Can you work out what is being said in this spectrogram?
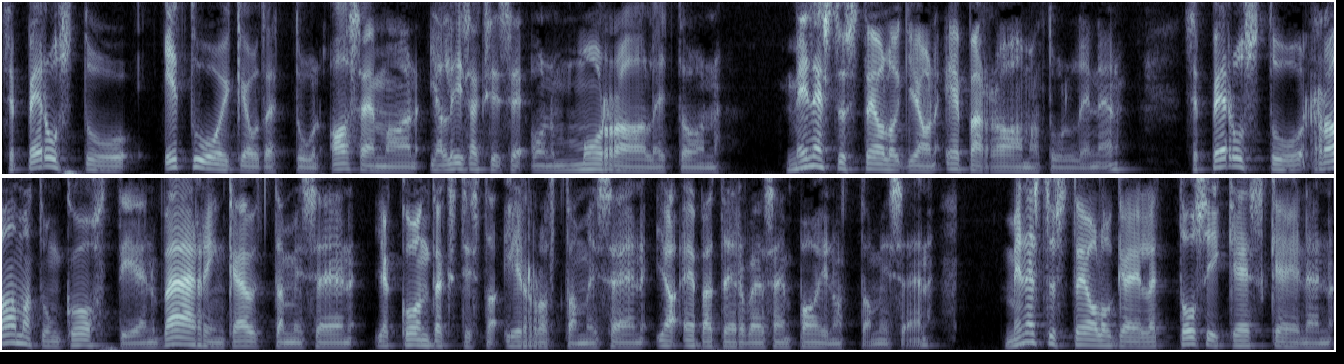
se perustuu etuoikeutettuun asemaan ja lisäksi se on moraaliton. Menestysteologia on epäraamatullinen. Se perustuu raamatun kohtien väärinkäyttämiseen ja kontekstista irrottamiseen ja epäterveeseen painottamiseen. Menestysteologeille tosi keskeinen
